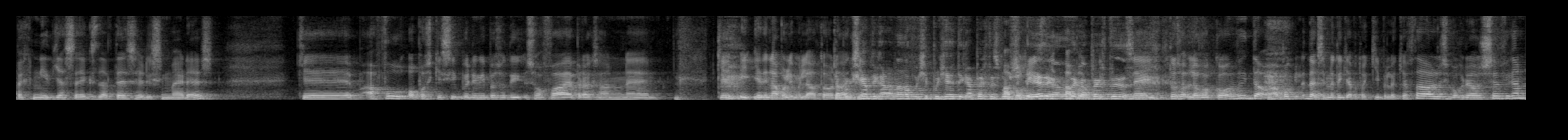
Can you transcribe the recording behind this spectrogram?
παιχνίδια σε 64 ημέρες και αφού όπως και εσύ πριν είπες ότι σοφά έπραξαν ε, και για την Νάπολη μιλάω τώρα Και από εκεί από την Γρανάδα που είχε, που είχε 11 παίχτες, πώ είχε Αποκλείστηκαν- 11 απο- παίχτες. Ναι, εκτός λόγω COVID. Απο... Εντάξει, μετά και από το κύπελο και αυτά, όλες οι υποχρεώσεις έφυγαν.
